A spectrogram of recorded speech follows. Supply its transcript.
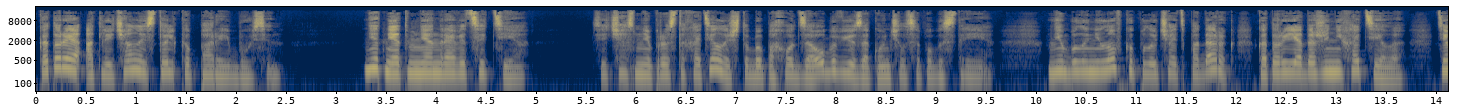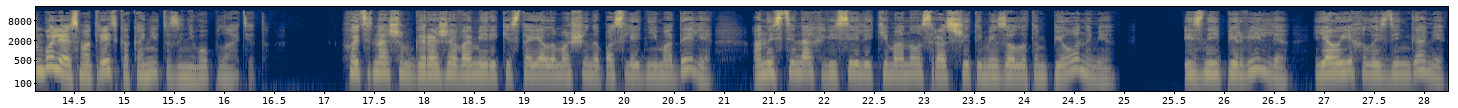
которая отличалась только парой бусин. «Нет-нет, мне нравятся те. Сейчас мне просто хотелось, чтобы поход за обувью закончился побыстрее. Мне было неловко получать подарок, который я даже не хотела, тем более смотреть, как Анита за него платит. Хоть в нашем гараже в Америке стояла машина последней модели, а на стенах висели кимоно с расшитыми золотом пионами, из ней Первилля я уехала с деньгами,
